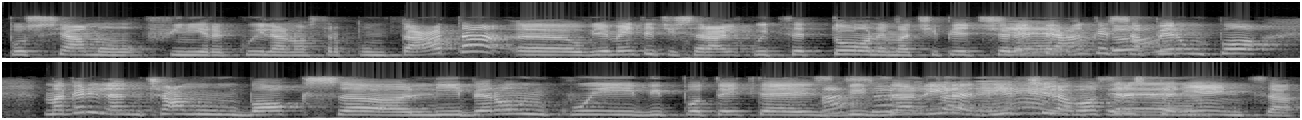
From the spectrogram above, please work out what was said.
possiamo finire qui la nostra puntata. Eh, ovviamente ci sarà il quizzettone, ma ci piacerebbe Certo. anche sapere un po'. Magari lanciamo un box eh, libero in cui vi potete sbizzarrire a dirci la vostra esperienza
